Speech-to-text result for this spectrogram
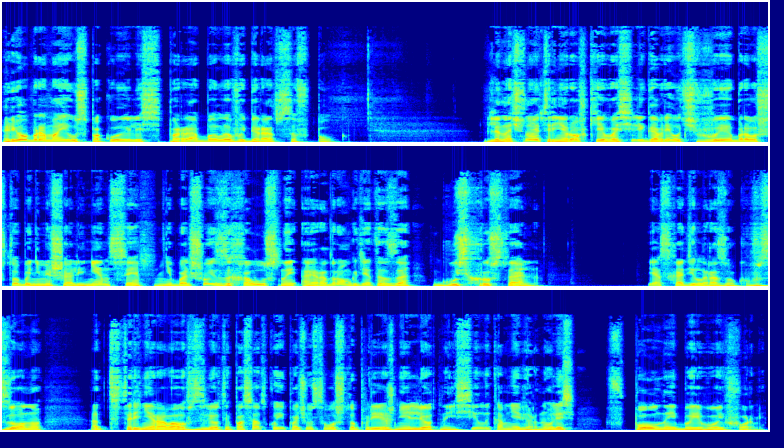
Ребра мои успокоились, пора было выбираться в полк. Для ночной тренировки Василий Гаврилович выбрал, чтобы не мешали немцы, небольшой захолустный аэродром где-то за Гусь-Хрустальным. Я сходил разок в зону, оттренировал взлет и посадку и почувствовал, что прежние летные силы ко мне вернулись в полной боевой форме.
